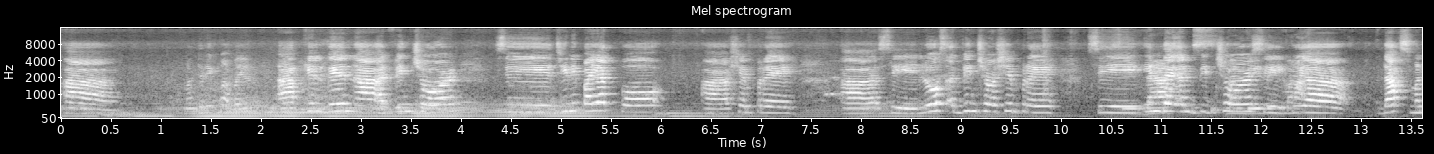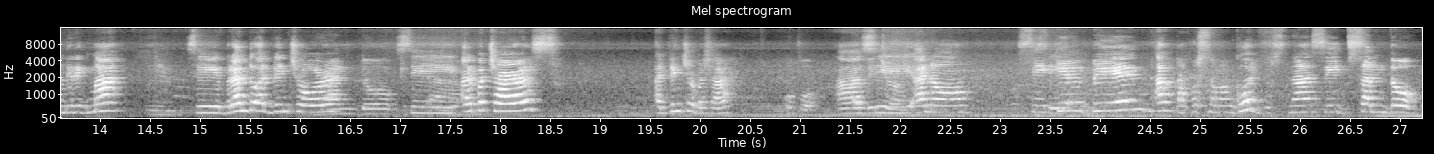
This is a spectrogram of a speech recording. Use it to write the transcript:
ah, Mandarig ba ba yun? Ah, Kelvin ah, Adventure, si Ginny Payat po, ah, syempre, ah, si Luz Adventure, syempre, si, Si Inday Dax Adventure, si Mandirigma. Kuya Dax Mandirigma, Mm. si Brando Adventure, Brando. si ah, Alpha Charles, Adventure ba siya? Opo. Ah, si, Adventure. ano, Si si- Kilvin. ah, tapos naman good. Tapos na si Sando.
